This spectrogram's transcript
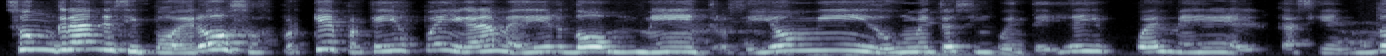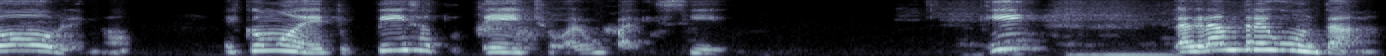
son grandes y poderosos. ¿Por qué? Porque ellos pueden llegar a medir dos metros. Si yo mido un metro cincuenta y seis, puedes medir casi el doble, ¿no? Es como de tu piso a tu techo, algo parecido. Y la gran pregunta,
